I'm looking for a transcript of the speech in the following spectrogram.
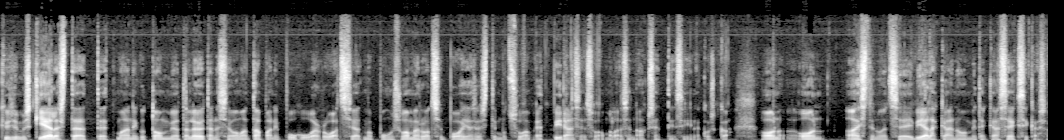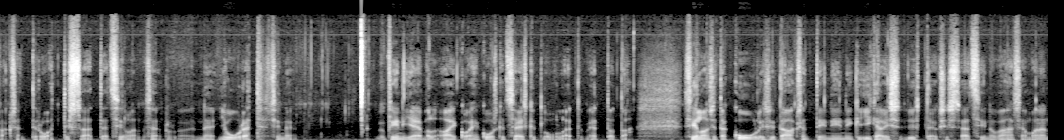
kysymys kielestä, että, että mä oon niinku Tommiota löytänyt sen oman tapani puhua ruotsia, että mä puhun suomen-ruotsin pohjaisesti, mutta suom- että pidän sen suomalaisen aksentin siinä, koska on, on aistinut, että se ei vieläkään ole mitenkään seksikäs aksentti ruottissa, että, että silloin se, ne juuret sinne Finjevel-aikoihin 60-70-luvulla, että et, tota, silloin sitä kuuli, sitä aksenttia niin, niin ikävissä yhteyksissä, että siinä on vähän semmoinen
